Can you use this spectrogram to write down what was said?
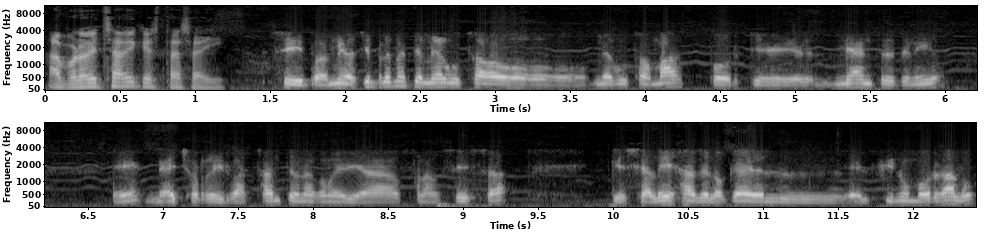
Aprovecha hoy que estás ahí. Sí, pues mira, simplemente me ha gustado, me ha gustado más porque me ha entretenido, ¿eh? me ha hecho reír bastante, una comedia francesa que se aleja de lo que es el, el fino morgado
